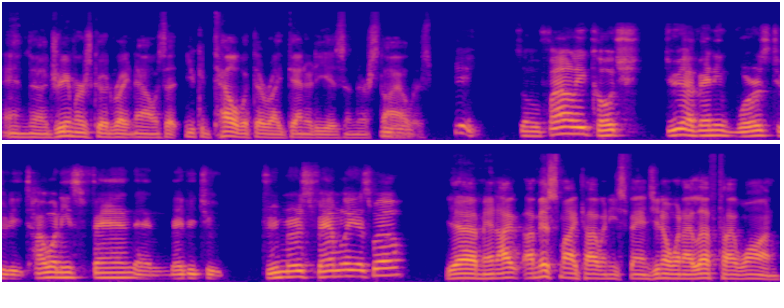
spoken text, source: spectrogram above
and the Dreamers good right now is that you can tell what their identity is and their style mm-hmm. is. Okay. So finally, coach, do you have any words to the Taiwanese fan and maybe to Dreamers family as well? Yeah, man, I, I miss my Taiwanese fans. You know, when I left Taiwan,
